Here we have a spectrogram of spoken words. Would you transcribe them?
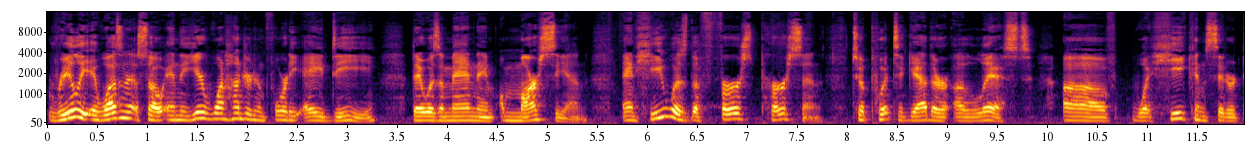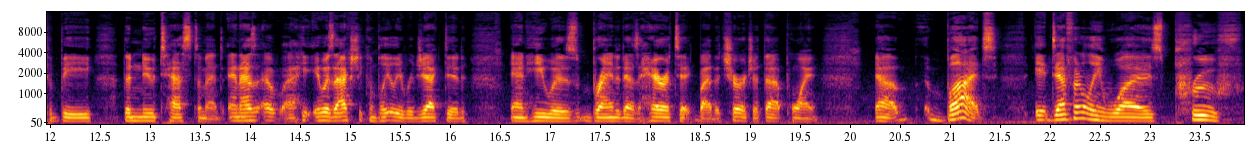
really it wasn't so in the year 140 AD there was a man named Marcion and he was the first person to put together a list of what he considered to be the New Testament. And as uh, it was actually completely rejected, and he was branded as a heretic by the church at that point. Uh, but it definitely was proof,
